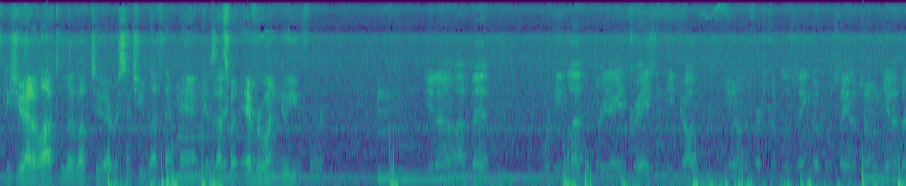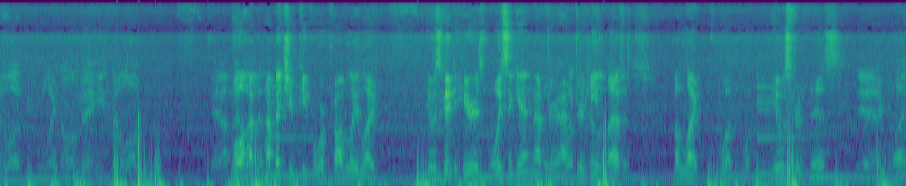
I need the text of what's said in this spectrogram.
Because you had a lot to live up to ever since you left that band, because that's what everyone knew you for. You know, I bet when he left Three Days Grace and he dropped I I, bet you people were probably like, it was good to hear his voice again after after he left. But like, what, what? It was for this? Yeah. Like what?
